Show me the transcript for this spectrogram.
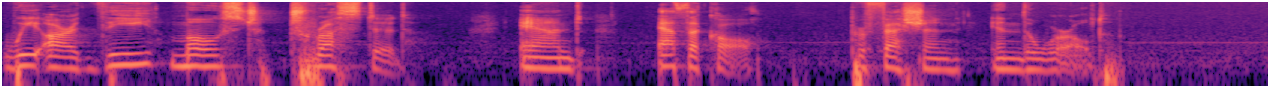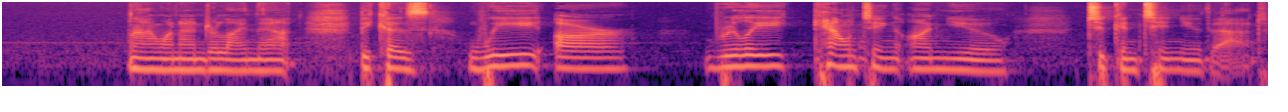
we are the most trusted and ethical profession in the world. And I want to underline that because we are really counting on you to continue that.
